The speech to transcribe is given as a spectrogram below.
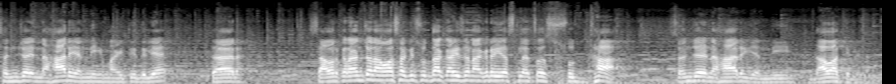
संजय नहार यांनी ही माहिती दिली आहे. तर सावरकरांच्या नावासाठी सुद्धा काही जण आग्रही असल्याचं सुद्धा संजय नहार यांनी दावा केलेला आहे.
